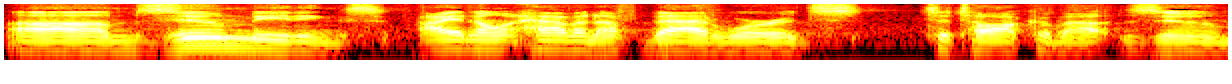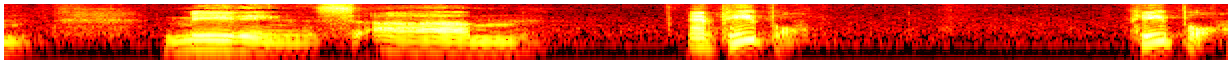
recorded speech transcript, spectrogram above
Um, Zoom meetings, I don't have enough bad words to talk about Zoom meetings. Um, and people. People.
